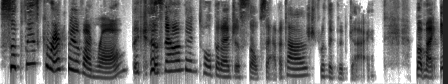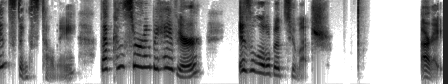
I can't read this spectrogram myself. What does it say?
So please correct me if I'm wrong, because now I'm being told that I just self sabotaged with a good guy. But my instincts tell me that concerning behavior is a little bit too much. All right.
